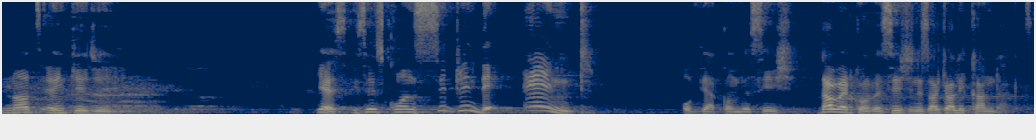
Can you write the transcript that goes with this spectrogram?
not NKJV. Yes, it says considering the end of their conversation. That word conversation is actually conduct.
